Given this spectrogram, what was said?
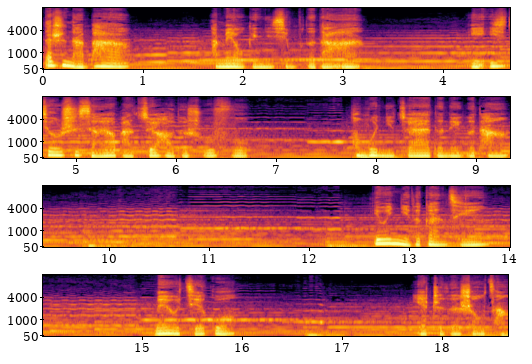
但是哪怕他没有给你幸福的答案，你依旧是想要把最好的舒服通过你最爱的那个他，因为你的感情没有结果，也值得收藏。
